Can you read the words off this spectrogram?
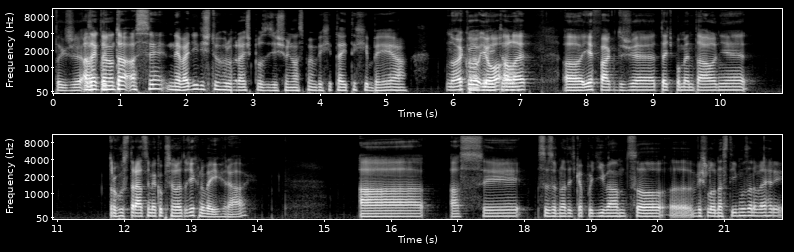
Takže, a, a tak teď... ono to asi nevadí, když tu hru hraješ později, že oni aspoň vychytají ty chyby a... No jako jo, to... ale uh, je fakt, že teď momentálně trochu ztrácím jako přehled o těch nových hrách a asi se zrovna teďka podívám, co uh, vyšlo na Steamu za nové hry.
